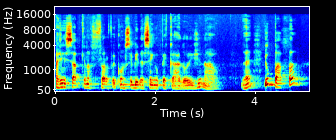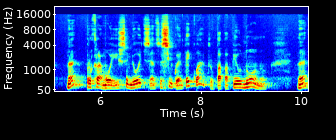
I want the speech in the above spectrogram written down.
a gente sabe que Nossa Senhora foi concebida sem o pecado original. Né? E o Papa né, proclamou isso em 1854. O Papa Pio IX né,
